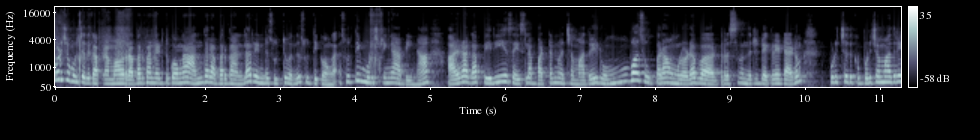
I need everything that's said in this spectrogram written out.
பிடிச்சி முடிச்சதுக்கப்புறமா ஒரு ரப்பர் பேண்ட் எடுத்துக்கோங்க. அந்த ரப்பர் பேண்டில் ரெண்டு சுற்று வந்து சுற்றிக்கோங்க சுற்றி முடிச்சிட்டிங்க அப்படின்னா அழகாக பெரிய சைஸில் பட்டன் வச்ச மாதிரி ரொம்ப சூப்பராக அவங்களோட ட்ரெஸ் வந்துட்டு டெக்கரேட் ஆகிடும் பிடிச்சதுக்கு பிடிச்ச மாதிரி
